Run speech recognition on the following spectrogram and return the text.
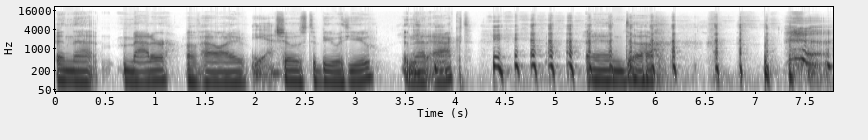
in that matter of how I Yeah. chose to be with you in that act. and uh,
